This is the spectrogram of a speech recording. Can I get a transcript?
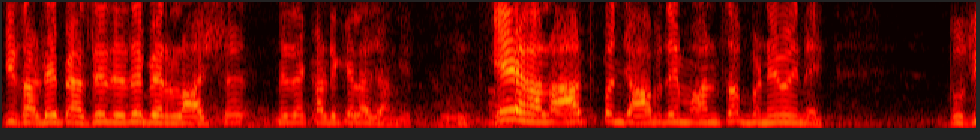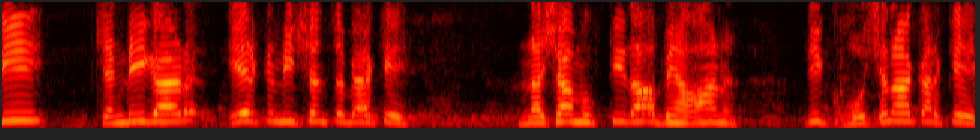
ਕਿ ਸਾਡੇ ਪੈਸੇ ਦੇ ਦੇ ਫਿਰ ਲਾਸ਼ ਨਹੀਂ ਤੇ ਕੱਢ ਕੇ ਲੈ ਜਾਾਂਗੇ ਇਹ ਹਾਲਾਤ ਪੰਜਾਬ ਦੇ ਮਾਨ ਸਾਹਿਬ ਬਣੇ ਹੋਏ ਨੇ। ਤੁਸੀਂ ਚੰਡੀਗੜ੍ਹ 에ਅਰ ਕੰਡੀਸ਼ਨ 'ਚ ਬਹਿ ਕੇ ਨਸ਼ਾ ਮੁਕਤੀ ਦਾ ਅਭਿਆਨ ਦੀ ਘੋਸ਼ਣਾ ਕਰਕੇ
